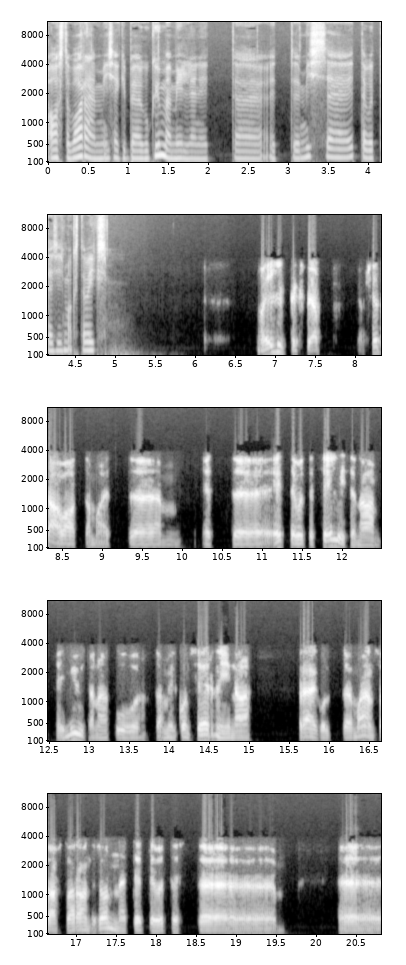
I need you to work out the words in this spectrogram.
aasta varem isegi peaaegu kümme miljonit, et mis see ettevõte siis maksta võiks? no esiteks peab, peab seda vaatama, et, ähm, et ettevõtet sellisena ei müüda, nagu ta meil kontsernina praegult majandusaasta aruandes on, et ettevõttest Äh,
